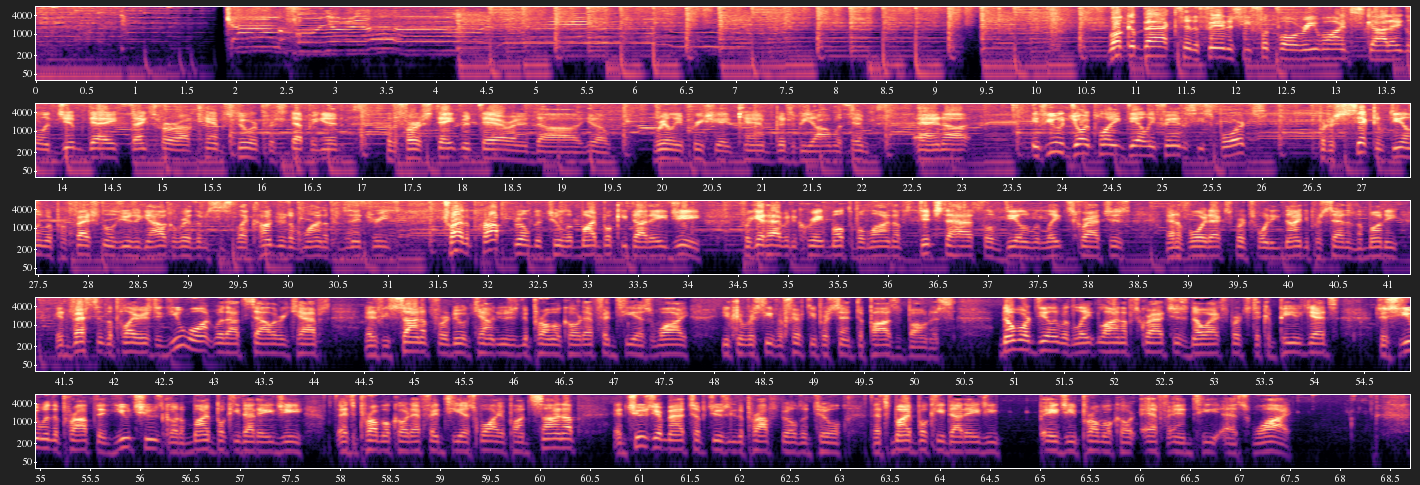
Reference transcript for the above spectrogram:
Welcome back to the Fantasy Football Rewind. Scott Engel and Jim Day. Thanks for uh, Cam Stewart for stepping in for the first statement there, and uh, you know, really appreciate Cam. Good to be on with him. And uh, if you enjoy playing daily fantasy sports, but are sick of dealing with professionals using algorithms to select hundreds of lineups and entries, try the props builder tool at mybookie.ag. Forget having to create multiple lineups, ditch the hassle of dealing with late scratches, and avoid experts winning 90% of the money. Invest in the players that you want without salary caps. And if you sign up for a new account using the promo code FNTSY, you can receive a 50% deposit bonus. No more dealing with late lineup scratches, no experts to compete against. Just you and the prop that you choose. Go to mybookie.ag. Enter promo code FNTSY upon sign up and choose your matchups using the props builder tool. That's mybookie.ag AG promo code FNTSY.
